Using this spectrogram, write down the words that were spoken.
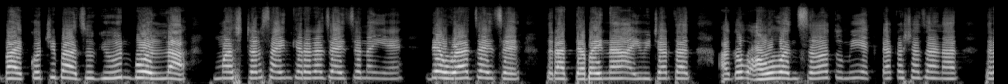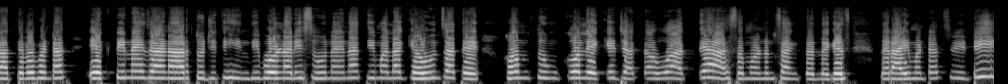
बायकोची बाजू घेऊन बोलला. मस्टर साईन करायला जायचं नाहीये. देवळात जायचंय. तर आत्याबाईंना आई विचारतात अगं अहो वंस तुम्ही एकट्या कशा जाणार? तर आत्याबाई म्हणतात एकटी नाही जाणार. तुझी ती हिंदी बोलणारी सून आहे ना ती मला घेऊन जाते. हम तुमको लेके जाता हुआ आत्या असं म्हणून सांगतात लगेच. तर आई म्हणतात स्वीटी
